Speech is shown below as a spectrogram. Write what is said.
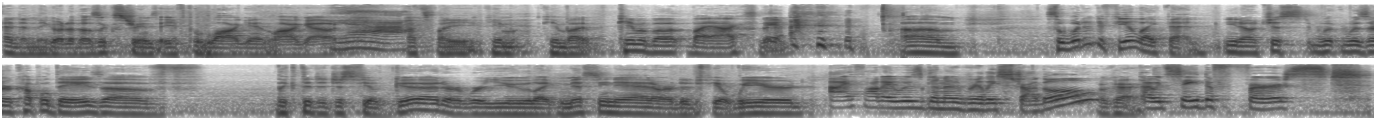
and then they go to those extremes that you have to log in, log out. Yeah. that's funny. Came came by came about by accident. um, so what did it feel like then? You know, just w- was there a couple days of like, did it just feel good, or were you like missing it, or did it feel weird? I thought I was gonna really struggle. Okay. I would say the first.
